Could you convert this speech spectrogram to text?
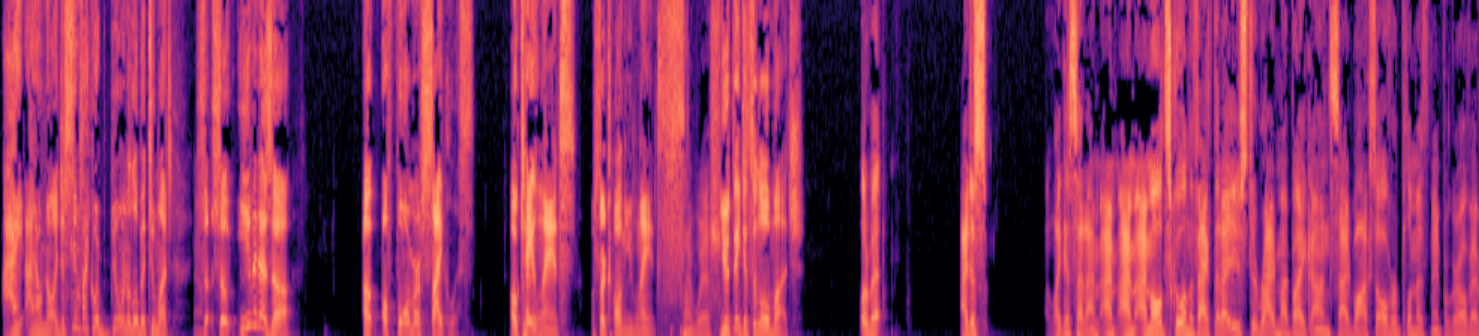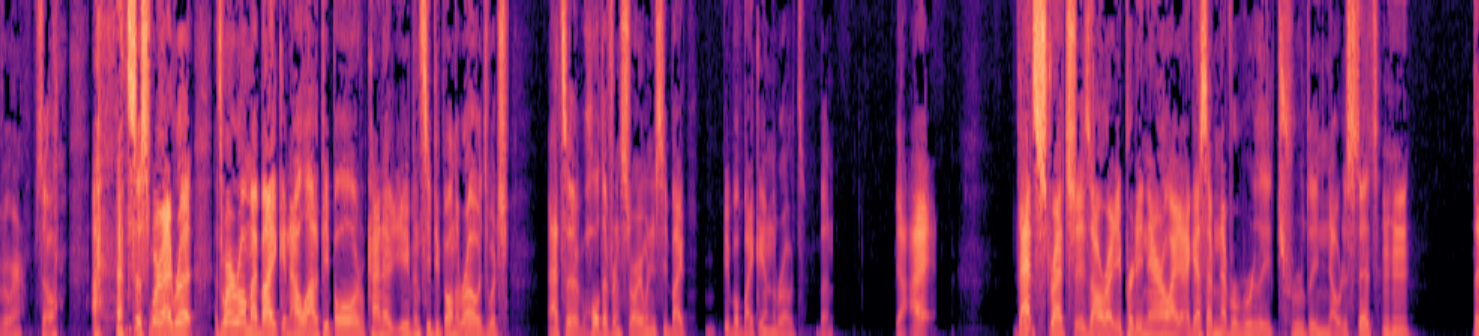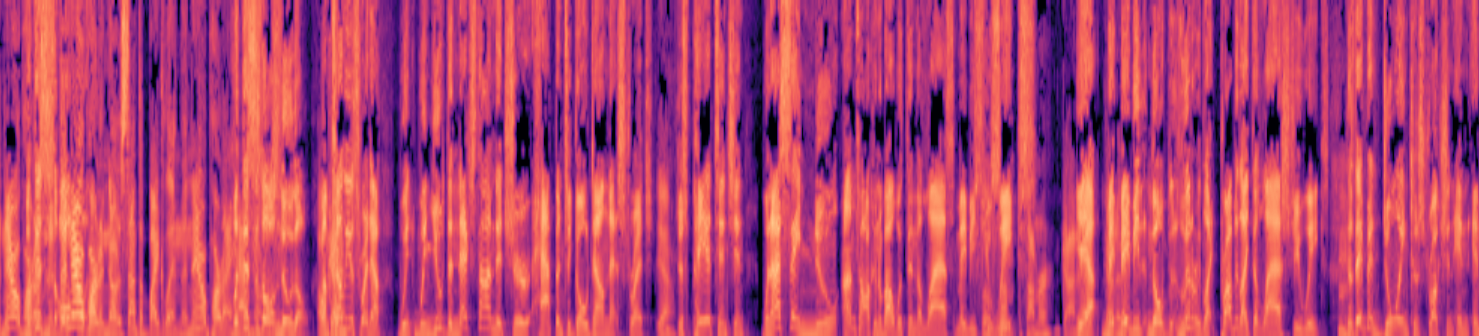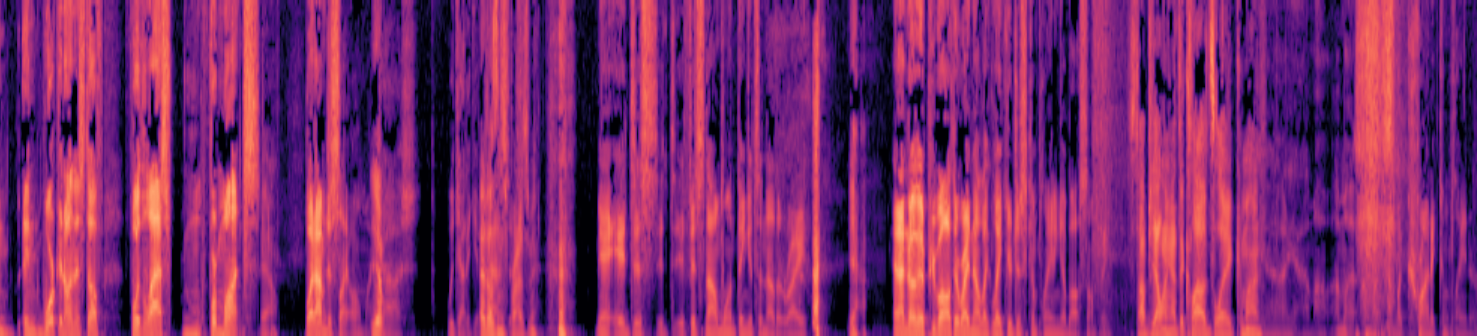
I, I don't know. It just seems like we're doing a little bit too much. So so even as a, a a former cyclist, okay, Lance, I'll start calling you Lance. I wish You think it's a little much? a little bit. I just, like I said, I'm I'm I'm I'm old school in the fact that I used to ride my bike on sidewalks all over Plymouth, Maple Grove, everywhere. So I, that's just where I rode. That's where I rode my bike, and now a lot of people are kind of. You even see people on the roads, which that's a whole different story when you see bike people biking on the roads. But yeah, I that stretch is already pretty narrow. I, I guess I've never really truly noticed it. Mm-hmm. The narrow part, this I, is the all- narrow part I noticed, not the bike lane. The narrow part I. But this is all new, though. I'm telling you this right now. When when you the next time that you happen to go down that stretch, Yeah. just pay attention. When I say new, I'm talking about within the last maybe So few sum- weeks. summer, got it. Yeah, Got may, it. Hmm. maybe no, literally like probably like the last few weeks because they've been doing construction and, and and working on this stuff for the last for months. Yeah, But I'm just like, oh my Yep. gosh, we got to get. that doesn't this. surprise me. Man, it just it, if it's not one thing, it's another, right? Yeah, and I know there are people out there right now like Lake, you're just complaining about something. stop yelling at the clouds, like, come on. Yeah, yeah I'm a, I'm a, I'm a chronic complainer, man. I'm a chronic complainer.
